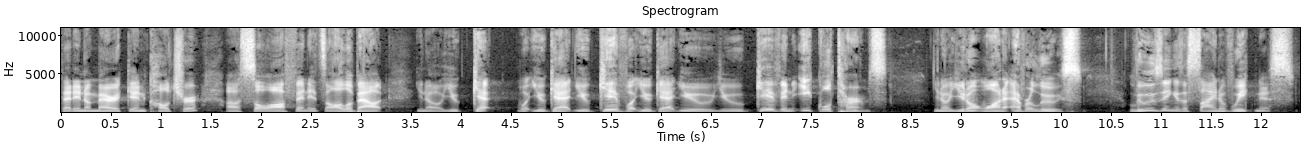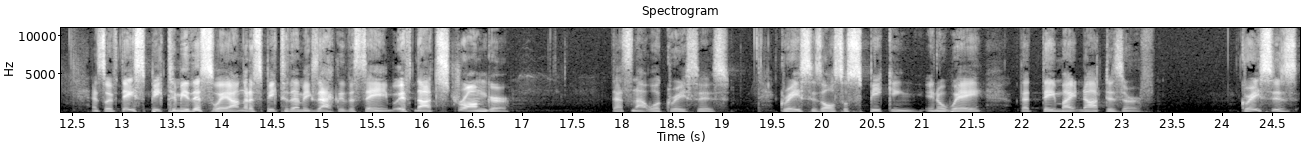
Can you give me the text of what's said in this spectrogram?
that in American culture, uh, so often it's all about, you know, you get what you get, you give what you get, you, you give in equal terms. You know, you don't want to ever lose. Losing is a sign of weakness. And so if they speak to me this way, I'm going to speak to them exactly the same, if not stronger. That's not what grace is. Grace is also speaking in a way that they might not deserve. Grace is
